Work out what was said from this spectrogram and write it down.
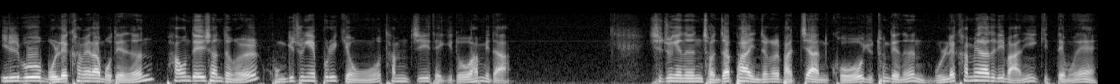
일부 몰래카메라 모델은 파운데이션 등을 공기 중에 뿌릴 경우 탐지되기도 합니다. 시중에는 전자파 인증을 받지 않고 유통되는 몰래카메라들이 많이 있기 때문에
